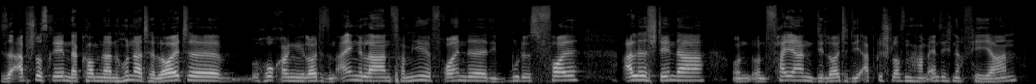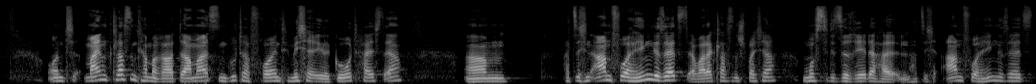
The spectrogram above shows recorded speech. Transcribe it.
Diese Abschlussreden, da kommen dann hunderte Leute, hochrangige Leute sind eingeladen, Familie, Freunde, die Bude ist voll, alle stehen da und, und feiern die Leute, die abgeschlossen haben, endlich nach vier Jahren. Und mein Klassenkamerad damals, ein guter Freund, Michael Goth heißt er, ähm, hat sich einen Abend vorher hingesetzt, er war der Klassensprecher, musste diese Rede halten, hat sich einen Abend vorher hingesetzt,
